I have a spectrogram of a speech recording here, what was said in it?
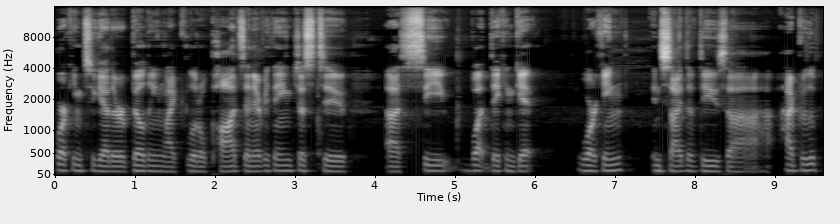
working together building like little pods and everything just to uh, see what they can get working inside of these uh, hyperloop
